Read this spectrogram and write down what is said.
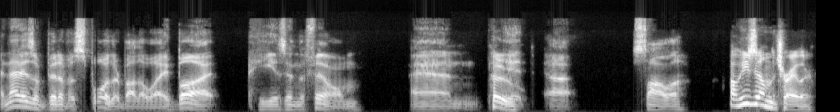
and that is a bit of a spoiler, by the way. But he is in the film, and Who? It, uh, Sallah. Oh, he's on the trailer.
